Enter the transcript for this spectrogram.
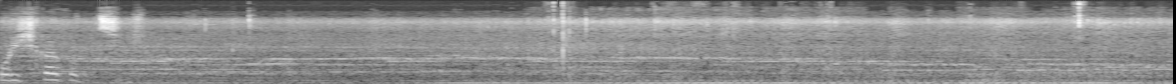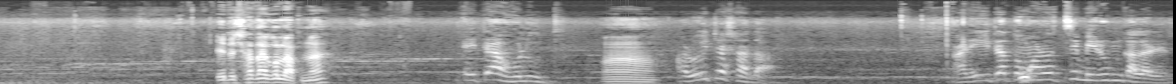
পরিষ্কার করছি। এটা সাদা গোলাপ না? এটা হলুদ। আর ওইটা সাদা। আর এইটা তোমার হচ্ছে মেরুন কালারের।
